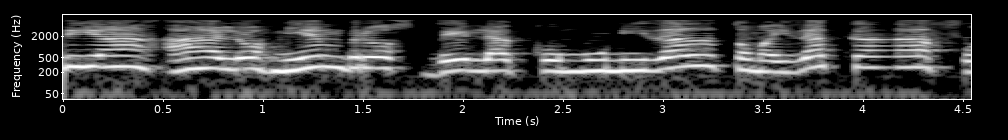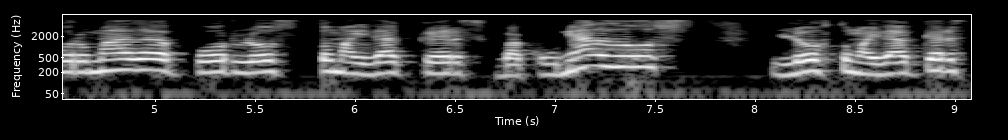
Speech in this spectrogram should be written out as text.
día a los miembros de la comunidad Tomaidaca formada por los Tomaidakers vacunados, los Tomaidakers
